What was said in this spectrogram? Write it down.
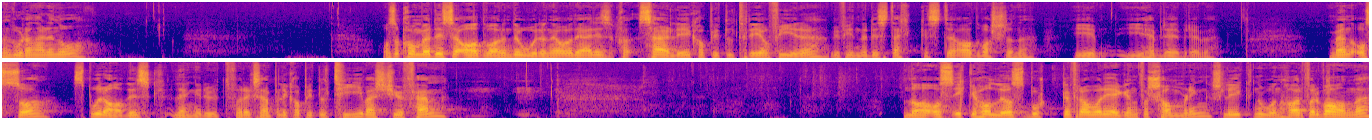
Men hvordan er det nå? Og Så kommer disse advarende ordene, og det er særlig i kapittel 3 og 4 vi finner de sterkeste advarslene i, i hebreerbrevet. Men også sporadisk lenger ut. F.eks. i kapittel 10, vers 25. La oss ikke holde oss borte fra vår egen forsamling, slik noen har for vane,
